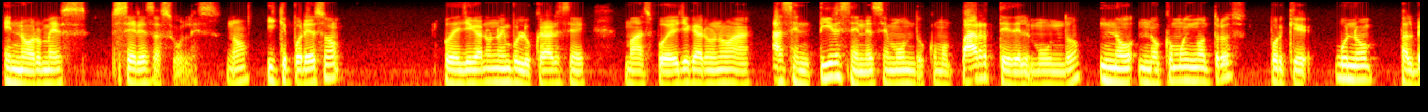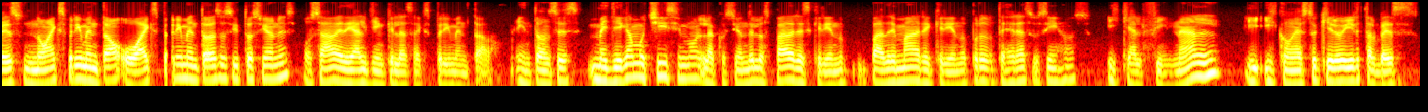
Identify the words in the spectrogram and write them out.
enormes seres azules, ¿no? Y que por eso puede llegar uno a involucrarse más, puede llegar uno a, a sentirse en ese mundo como parte del mundo, no, no como en otros, porque uno tal vez no ha experimentado o ha experimentado esas situaciones o sabe de alguien que las ha experimentado. Entonces me llega muchísimo la cuestión de los padres queriendo, padre, madre, queriendo proteger a sus hijos y que al final, y, con esto quiero ir tal vez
